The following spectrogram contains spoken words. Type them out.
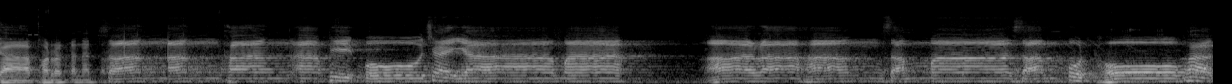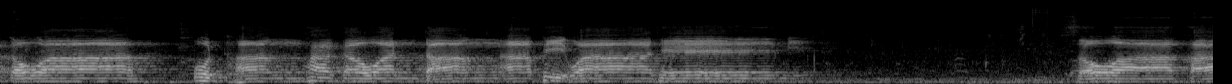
จาพระรัตนตรัยสังฆังคังอภิปูชยา มาอาระหังสัมมาสัมพุทโธภะควา พุทธังภะควันตังอภิวาเทมิ สวากา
